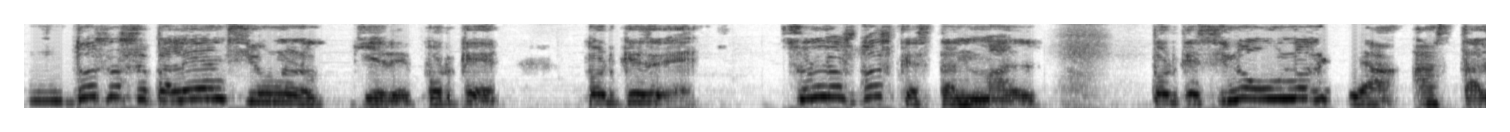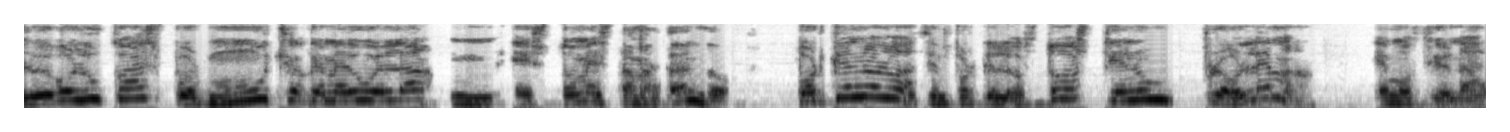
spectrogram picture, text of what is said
dos no se pelean si uno no quiere. ¿Por qué? Porque son los dos que están mal. Porque si no, uno diría, hasta luego Lucas, por mucho que me duela, mm, esto me está matando. ¿Por qué no lo hacen? Porque los dos tienen un problema emocional.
